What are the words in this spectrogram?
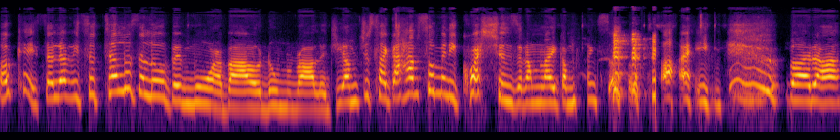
okay so let me so tell us a little bit more about numerology i'm just like i have so many questions and i'm like i'm like so time but uh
